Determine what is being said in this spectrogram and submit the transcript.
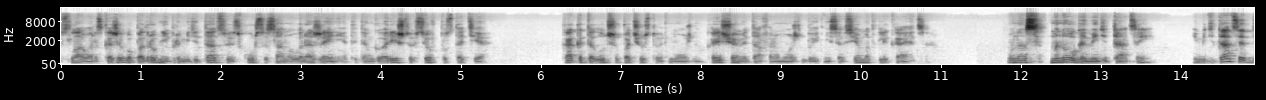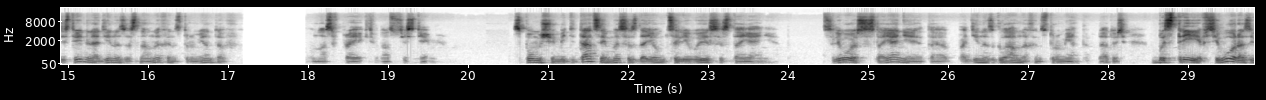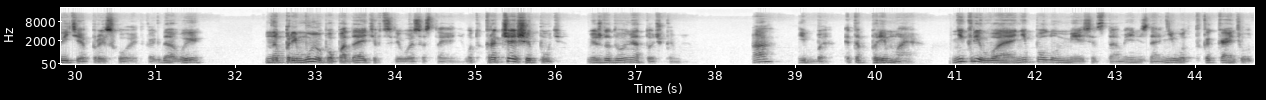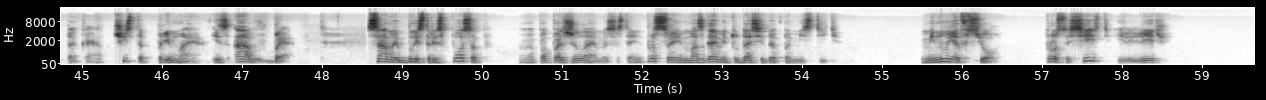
Слава, расскажи поподробнее про медитацию из курса самовыражения. Ты там говоришь, что все в пустоте. Как это лучше почувствовать можно? Какая еще метафора может быть? Не совсем откликается. У нас много медитаций, и медитация – это действительно один из основных инструментов у нас в проекте, у нас в системе. С помощью медитации мы создаем целевые состояния. Целевое состояние – это один из главных инструментов. Да? То есть быстрее всего развитие происходит, когда вы напрямую попадаете в целевое состояние. Вот кратчайший путь между двумя точками А и Б – это прямая. Не кривая, не полумесяц, там, я не знаю, не вот какая-нибудь вот такая. Чисто прямая. Из А в Б. Самый быстрый способ э, попасть в желаемое состояние – просто своими мозгами туда себя поместить. Минуя все. Просто сесть или лечь,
